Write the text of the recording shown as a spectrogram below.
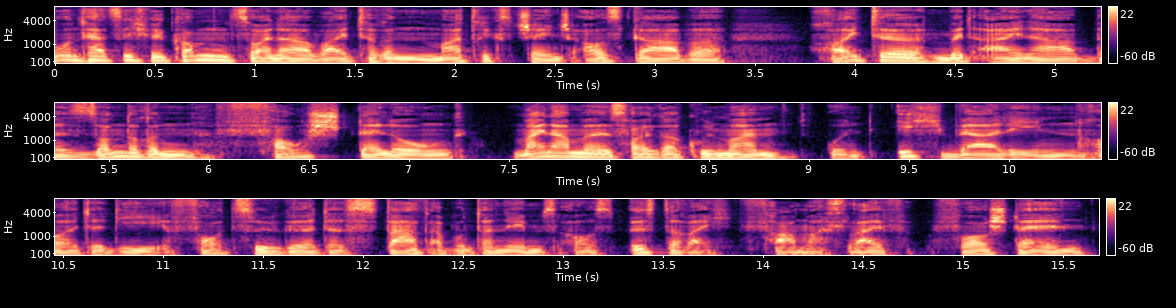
und herzlich willkommen zu einer weiteren Matrix Change Ausgabe. Heute mit einer besonderen Vorstellung. Mein Name ist Holger Kuhlmann und ich werde Ihnen heute die Vorzüge des Start-up-Unternehmens aus Österreich, Farmers Life, vorstellen.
